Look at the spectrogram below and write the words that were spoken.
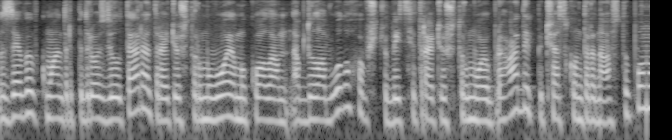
заявив командир підрозділу Тера третьої штурмової Микола Абдула Волохов, що бійці третьої штурмової бригади під час контрнаступу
